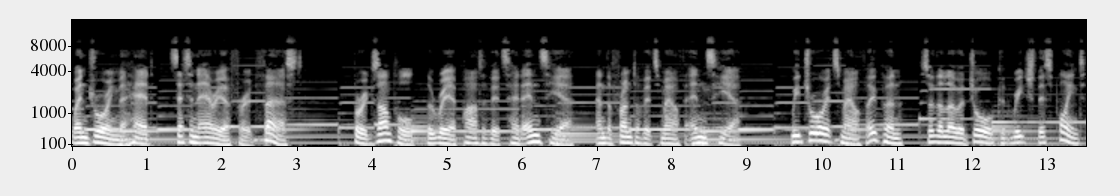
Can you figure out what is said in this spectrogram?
When drawing the head, set an area for it first. For example, the rear part of its head ends here, and the front of its mouth ends here. We draw its mouth open, so the lower jaw could reach this point.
